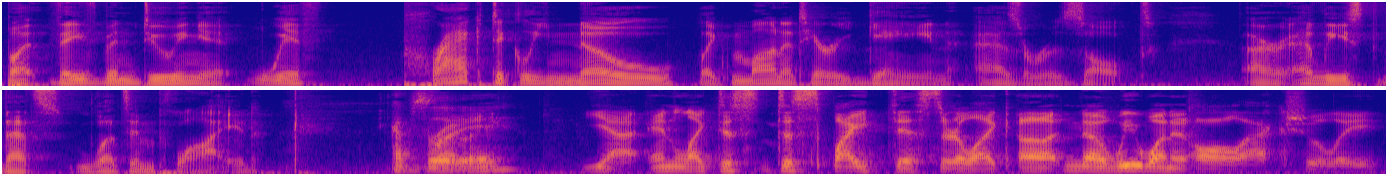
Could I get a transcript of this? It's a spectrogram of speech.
but they've been doing it with practically no like monetary gain as a result or at least that's what's implied Absolutely. Right. Yeah, and like dis- despite this, they're like, uh, no, we want it all actually.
